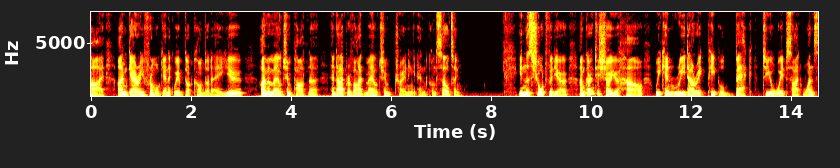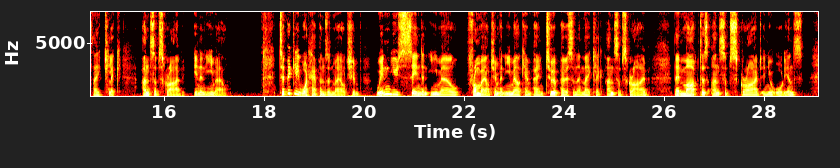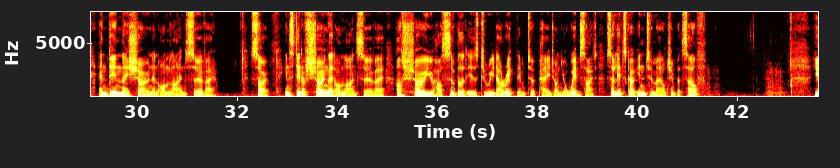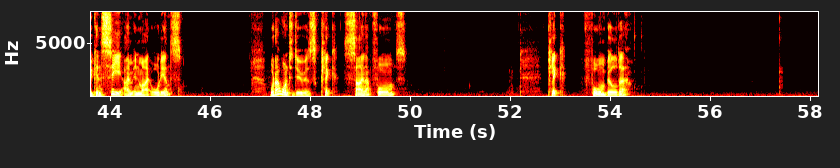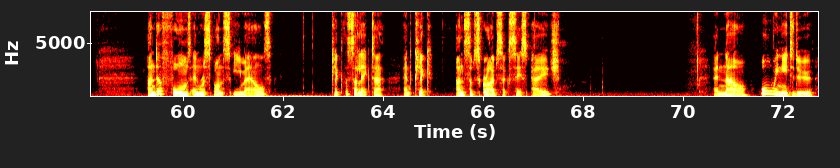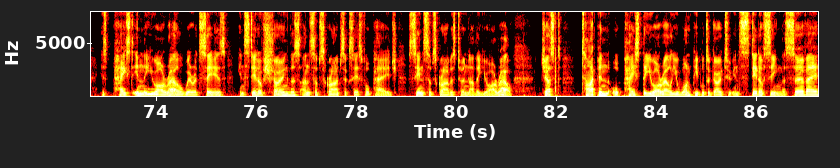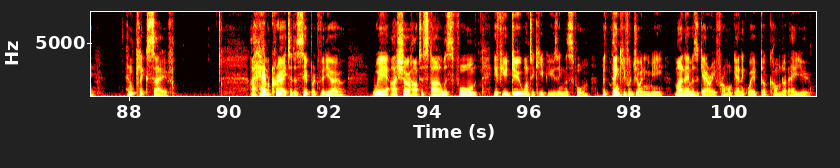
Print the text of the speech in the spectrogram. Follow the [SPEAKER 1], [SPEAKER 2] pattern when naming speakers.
[SPEAKER 1] Hi, I'm Gary from organicweb.com.au. I'm a MailChimp partner and I provide MailChimp training and consulting. In this short video, I'm going to show you how we can redirect people back to your website once they click unsubscribe in an email. Typically what happens in MailChimp when you send an email from MailChimp, an email campaign to a person and they click unsubscribe, they're marked as unsubscribed in your audience and then they're shown an online survey. So instead of showing that online survey, I'll show you how simple it is to redirect them to a page on your website. So let's go into MailChimp itself. You can see I'm in my audience. What I want to do is click sign up forms, click form builder, Under Forms and Response Emails, click the selector and click Unsubscribe Success page. And now all we need to do is paste in the URL where it says instead of showing this unsubscribe successful page, send subscribers to another URL. Just type in or paste the URL you want people to go to instead of seeing the survey and click save. I have created a separate video where I show how to style this form if you do want to keep using this form. But thank you for joining me. My name is Gary from organicweb.com.au.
